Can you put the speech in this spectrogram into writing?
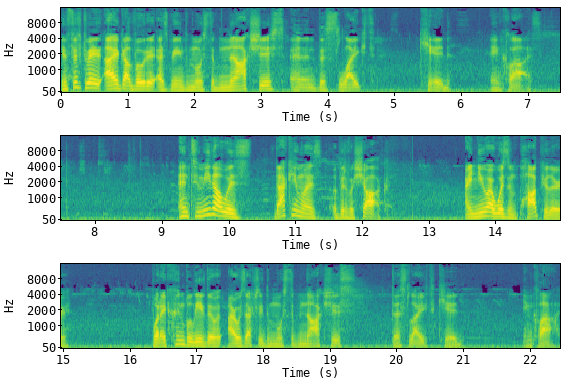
In fifth grade, I got voted as being the most obnoxious and disliked kid in class. And to me, that was that came as a bit of a shock. I knew I wasn't popular, but I couldn't believe that I was actually the most obnoxious, disliked kid in class.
